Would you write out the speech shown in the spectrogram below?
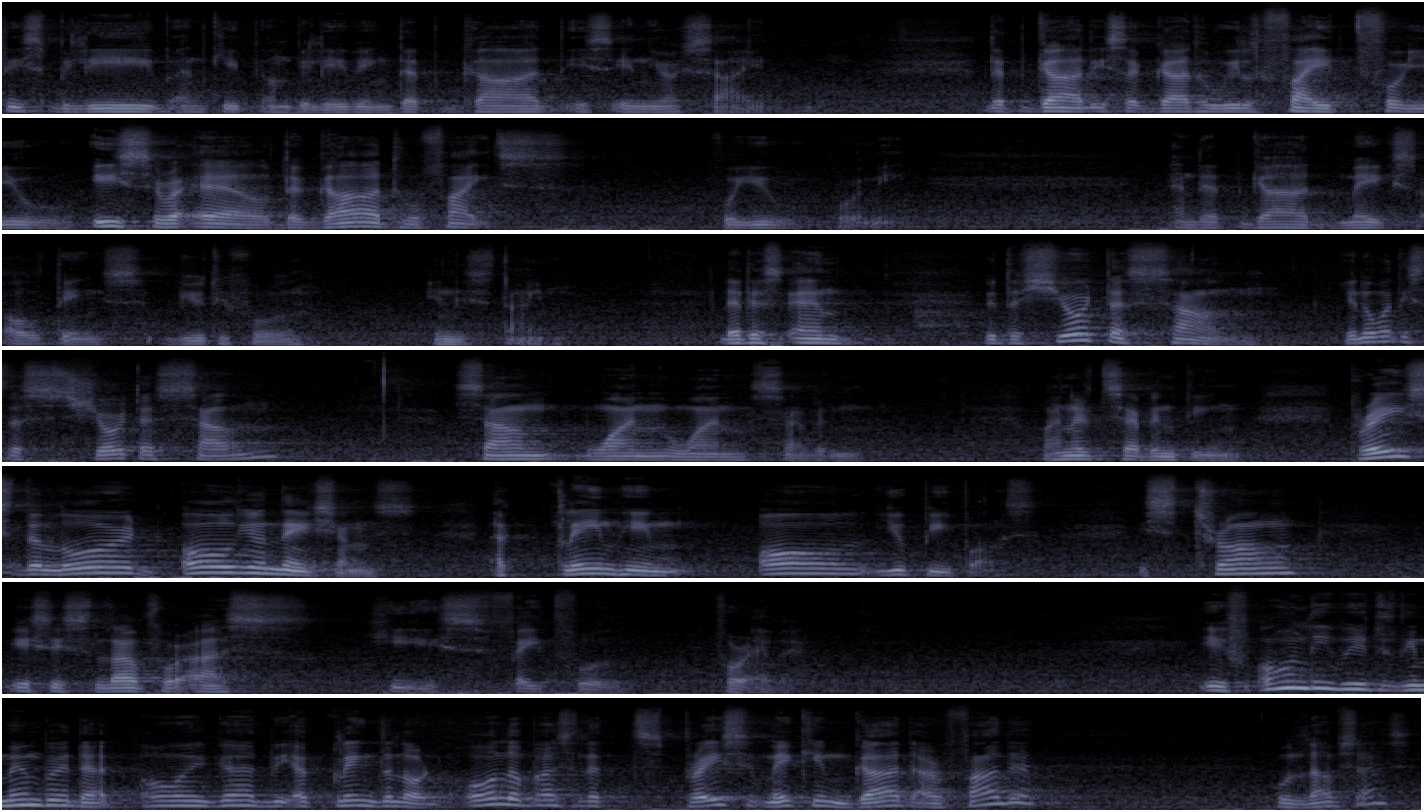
Please believe and keep on believing that God is in your side. That God is a God who will fight for you. Israel, the God who fights for you, for me. and that God makes all things beautiful in His time. Let us end with the shortest psalm. You know what is the shortest psalm? Psalm 117. 117. Praise the Lord, all you nations. Acclaim him, all you peoples. Strong is his love for us. He is faithful forever. If only we remember that, oh my God, we acclaim the Lord. All of us, let's praise, make him God, our Father, who loves us.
